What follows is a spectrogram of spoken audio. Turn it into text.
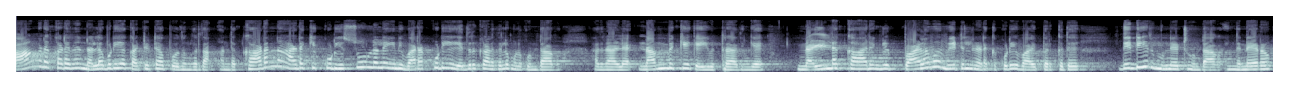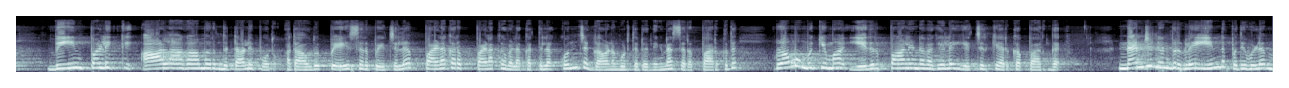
வாங்கின கடனை நல்லபடியாக கட்டிட்டா போதுங்கிறதா. அந்த கடனை அடைக்கக்கூடிய சூழ்நிலை இனி வரக்கூடிய எதிர்காலத்தில் உங்களுக்கு உண்டாகும். அதனால் நம்பிக்கை கைவிட்டுறாதீங்க. நல்ல காரியங்கள் பலவும் வீட்டில் நடக்கக்கூடிய வாய்ப்பு இருக்குது. திடீர் முன்னேற்றம் உண்டாகும். இந்த நேரம் வீண் பழிக்கு ஆளாகாமல் இருந்துட்டாலே போதும். அதாவது பேசுகிற பேச்சில் பழகிற பழக்க வழக்கத்தில் கொஞ்சம் கவனம் கொடுத்துட்டு இருந்தீங்கன்னா சிறப்பாக இருக்குது. ரொம்ப முக்கியமாக எதிர்ப்பாலின வகையில் எச்சரிக்கையாக இருக்க பாருங்க. நன்றி நண்பர்களே இந்த பதிவில்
